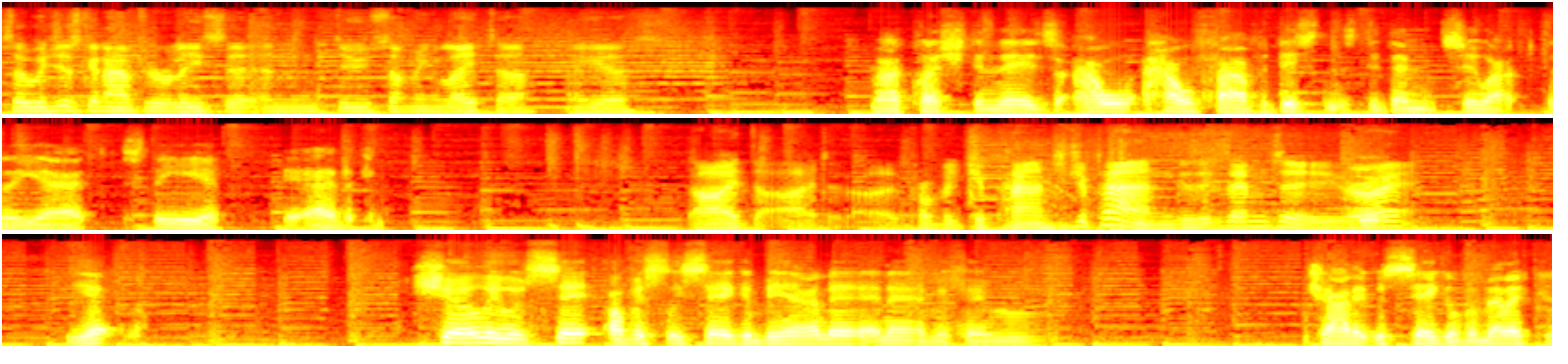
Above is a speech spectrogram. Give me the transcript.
so we're just gonna have to release it and do something later." I guess. My question is, how how far the distance did them two actually uh, steer? Uh, the- I, I don't know. Probably Japan to Japan because it's M2, right? Yep. Surely with Se- obviously Sega behind it and everything. Tried it with Sega of America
